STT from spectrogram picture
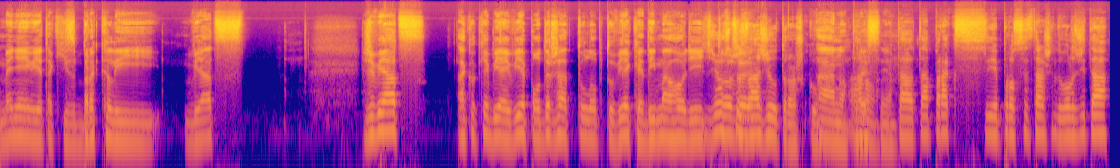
menej je taký zbrklý, viac že viac ako keby aj vie podržať tú loptu, vie, kedy má hodiť. Že to, už to že... zažil trošku. Áno, presne. Áno, tá, tá prax je proste strašne dôležitá.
